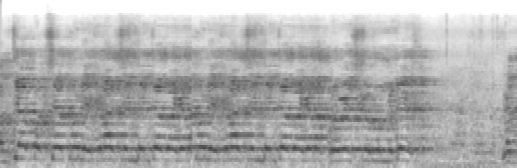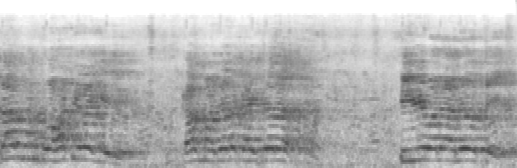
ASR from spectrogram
आमच्या पक्षातून एकनाथ शिंदेच्या जागेतून एकनाथ शिंदेच्या जागेला प्रवेश करून म्हणजे गद्दार म्हणून गुवाहाटीला गेले. काल माझ्याला काहीतरी टीव्ही वाले आले होते.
